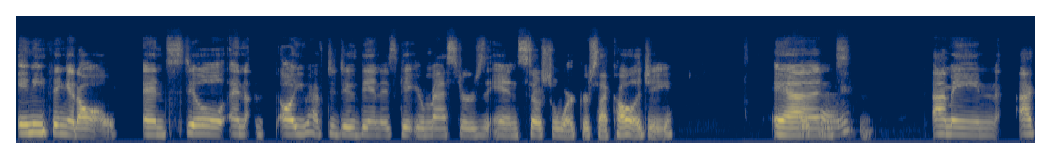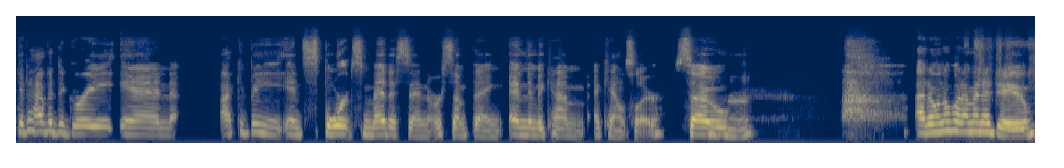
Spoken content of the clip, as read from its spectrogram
anything at all, and still, and all you have to do then is get your master's in social work or psychology. And Okay. I mean, I could have a degree in, I could be in sports medicine or something, and then become a counselor. So. Mhm. I don't know what I'm going to do.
